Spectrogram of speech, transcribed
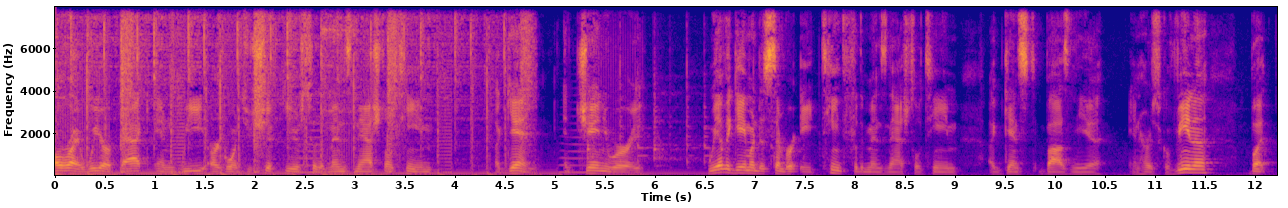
All right, we are back and we are going to shift gears to the men's national team again in January. We have a game on December 18th for the men's national team against Bosnia and Herzegovina, but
